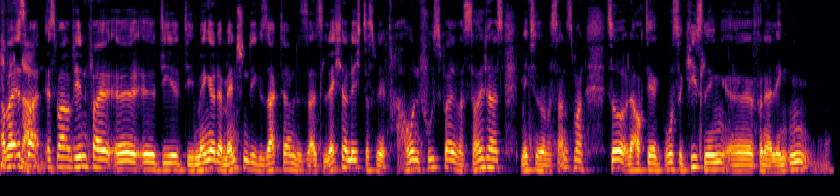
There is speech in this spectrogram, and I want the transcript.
aber es war, es war auf jeden Fall äh, äh, die, die Menge der Menschen, die gesagt haben, das ist als lächerlich, dass wir Frauenfußball, was soll das? Mädchen sollen was anderes machen. So, und auch der große Kiesling äh, von der Linken,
